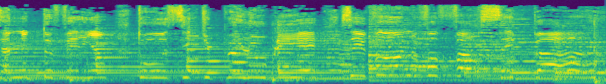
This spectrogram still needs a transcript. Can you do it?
ça ne te fait rien? Toi aussi tu peux l'oublier, si vous ne vous forcez pas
